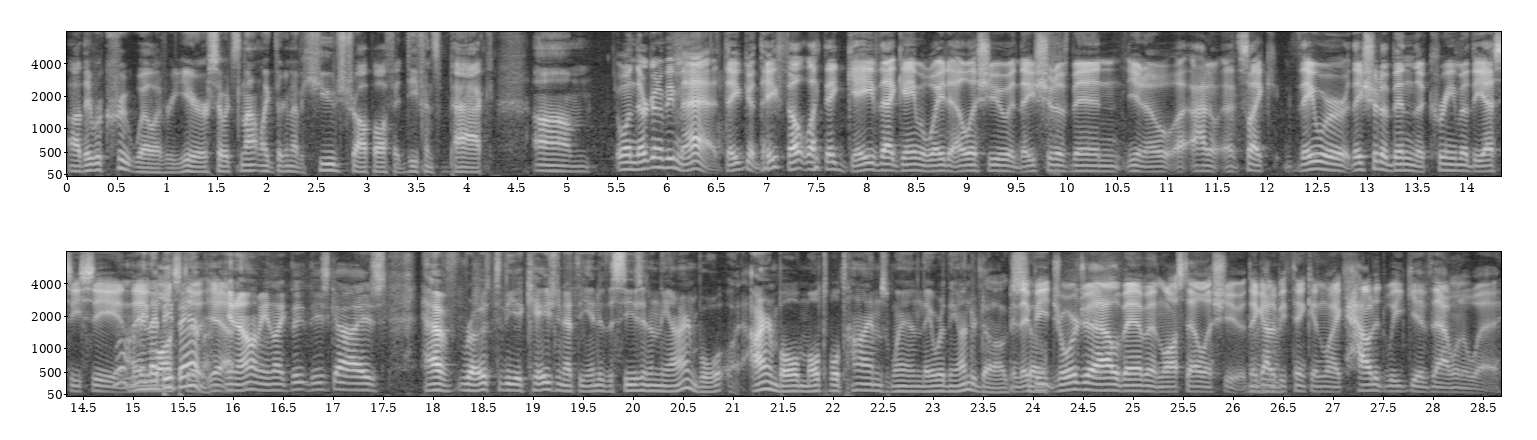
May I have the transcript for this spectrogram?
Uh, they recruit well every year, so it's not like they're going to have a huge drop off at defensive back. Um, Well, and they're going to be mad. They they felt like they gave that game away to LSU, and they should have been. You know, I don't. It's like they were. They should have been the cream of the SEC, and I they mean, they beat lost. Bama. To, yeah, You know, I mean, like th these guys have rose to the occasion at the end of the season in the Iron Bowl, Iron Bowl multiple times when they were the underdogs. and they so- beat Georgia, Alabama, and lost to LSU. They Mm-hmm. got to be thinking like, how did we give that one away?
